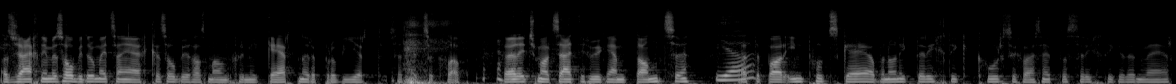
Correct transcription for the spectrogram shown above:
Also es ist eigentlich nicht mehr so Hobby, darum jetzt habe ich eigentlich kein Hobby. Ich habe es mal ein bisschen mit Gärtnern probiert, es hat nicht so geklappt. ich habe letztes Mal gesagt, ich würde gerne tanzen. Ja. hat ein paar Inputs gegeben, aber noch nicht der richtige Kurs. Ich weiß nicht, ob das das Richtige dann wäre.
